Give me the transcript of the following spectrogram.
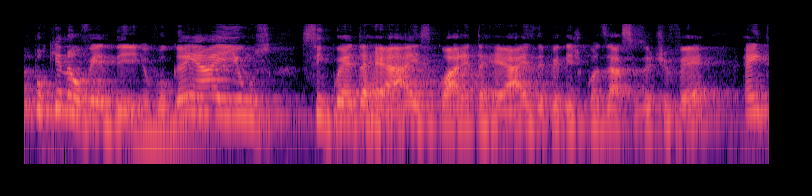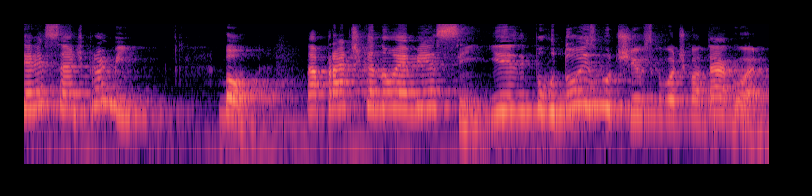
por que não vender? Eu vou ganhar aí uns 50 reais, 40 reais, dependendo de quantas ações eu tiver. É interessante para mim. Bom, na prática não é bem assim. E por dois motivos que eu vou te contar agora.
